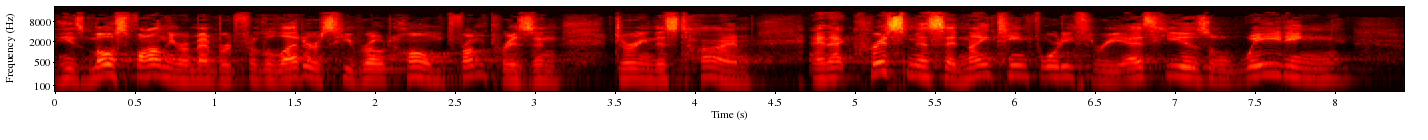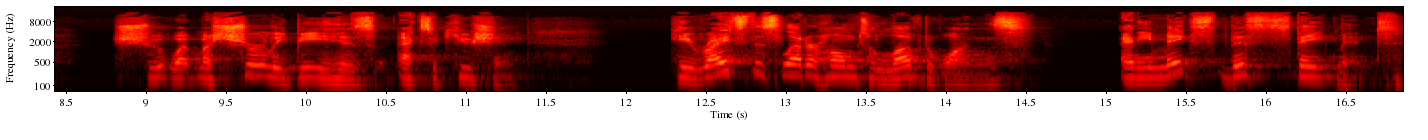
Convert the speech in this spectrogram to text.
He's most fondly remembered for the letters he wrote home from prison during this time. And at Christmas in 1943, as he is awaiting what must surely be his execution, he writes this letter home to loved ones and he makes this statement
